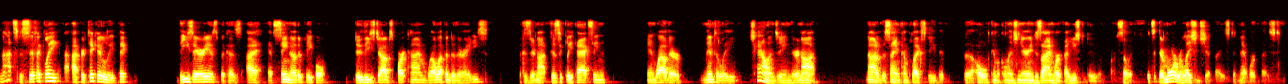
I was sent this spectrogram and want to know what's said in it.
not specifically. I particularly picked these areas because I have seen other people do these jobs part time well up into their 80s because they're not physically taxing. And while they're mentally challenging, they're not not of the same complexity that the old chemical engineering design work I used to do. So it, it's they're more relationship based and network based,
